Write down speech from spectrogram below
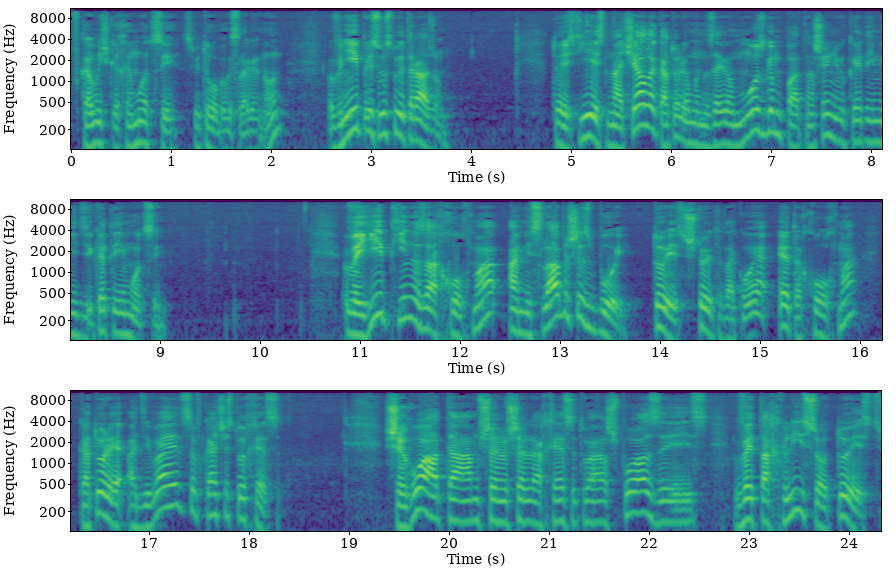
в кавычках, эмоции святого благословен он, в ней присутствует разум. То есть есть начало, которое мы назовем мозгом по отношению к этой, меди, к этой эмоции. Веги пхина за хохма, а мислабыш сбой. То есть, что это такое? Это хохма, которая одевается в качество хесед. Шигуа там шелахесет вашпуазейс ветахлисо, то есть,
